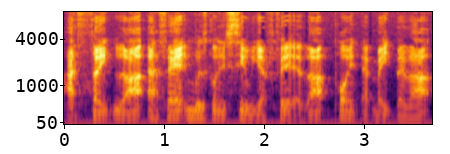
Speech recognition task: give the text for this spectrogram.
I think that if Etten was going to seal your fate at that point, it might be that.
